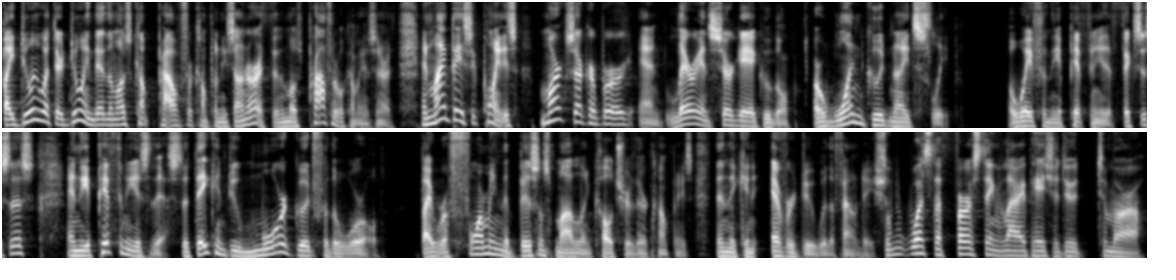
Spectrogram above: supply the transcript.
By doing what they're doing, they're the most com- powerful companies on earth. They're the most profitable companies on earth. And my basic point is Mark Zuckerberg and Larry and Sergey at Google are one good night's sleep away from the epiphany that fixes this. And the epiphany is this that they can do more good for the world by reforming the business model and culture of their companies than they can ever do with a foundation. So, what's the first thing Larry Page should do tomorrow?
